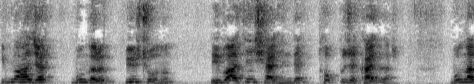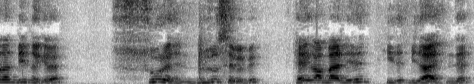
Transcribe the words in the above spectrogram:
İbn Hacer bunların birçoğunun rivayetin şerhinde topluca kaydeder. Bunlardan birine göre surenin nüzul sebebi peygamberliğin bidayetinde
